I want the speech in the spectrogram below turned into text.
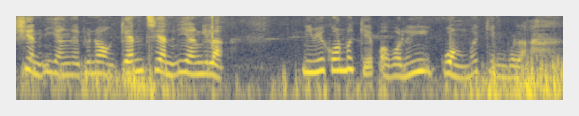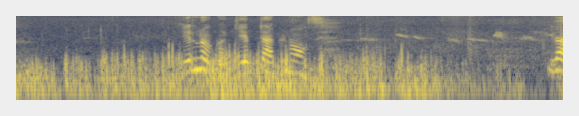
เชียนอีหยังเลยพี่น้องแกนเชียนอีหยังนี่ล่ะนี่มีคนมาเก็บเอาบ่หรือกวงมากินบ่ล่ะเห็นแล้วก็เก็บจ้าพี่น้องสิพี่า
